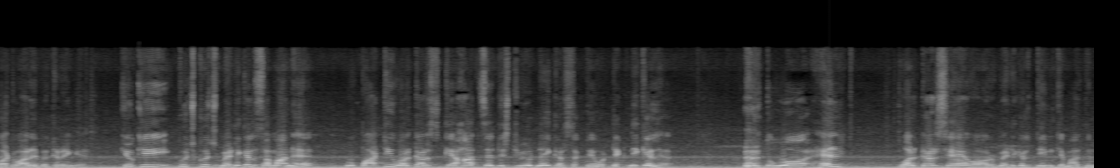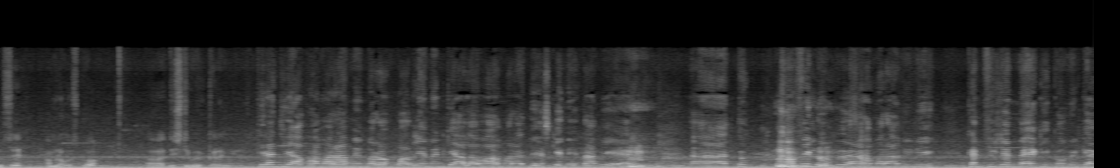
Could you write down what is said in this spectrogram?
बंटवारे भी करेंगे। क्योंकि कुछ कुछ मेडिकल सामान है, वो पार्टी वर्कर्स के हाथ से डिस्ट्रीब्यूट नहीं कर सकते, वो टेक्निकल है। तो वो हेल्थ वर्कर्स है और मेडिकल टीम के माध्यम से हम लोग उसको डिस्ट्रीब्यूट करेंगे। किरण जी आप हमारा मेंबर ऑफ़ पार्लियामेंट के अलावा हमारा देश के नेता भी हैं। तो काफ़ी लोग हमारा अभी भी कंफ्यूजन में है कि कोविड का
